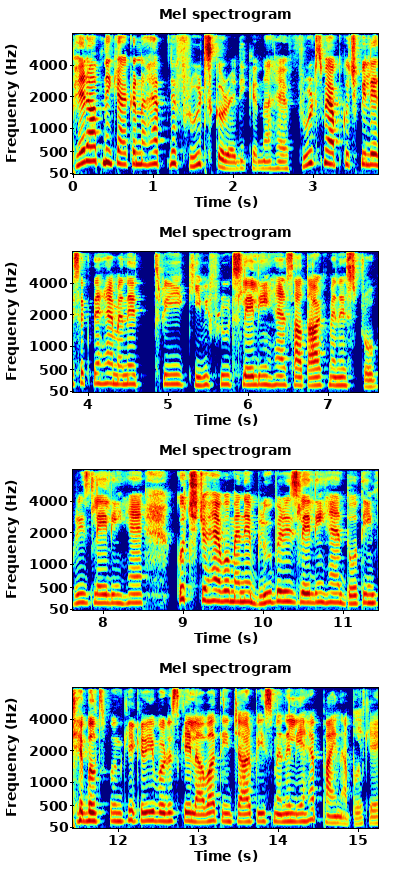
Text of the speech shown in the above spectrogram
फिर आपने क्या करना है? अपने फ्रूट्स को रेडी करना है। फ्रूट्स में आप कुछ भी ले सकते हैं। मैंने थ्री कीवी फ्रूट्स ले ली हैं, सात आठ मैंने स्ट्रॉबेरीज़ ले ली हैं। कुछ जो है वो मैंने ब्लूबेरीज़ ले ली हैं, दो तीन टेबल स्पून के करीब और उसके अलावा तीन चार पीस मैंने लिए हैं पाइन के।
